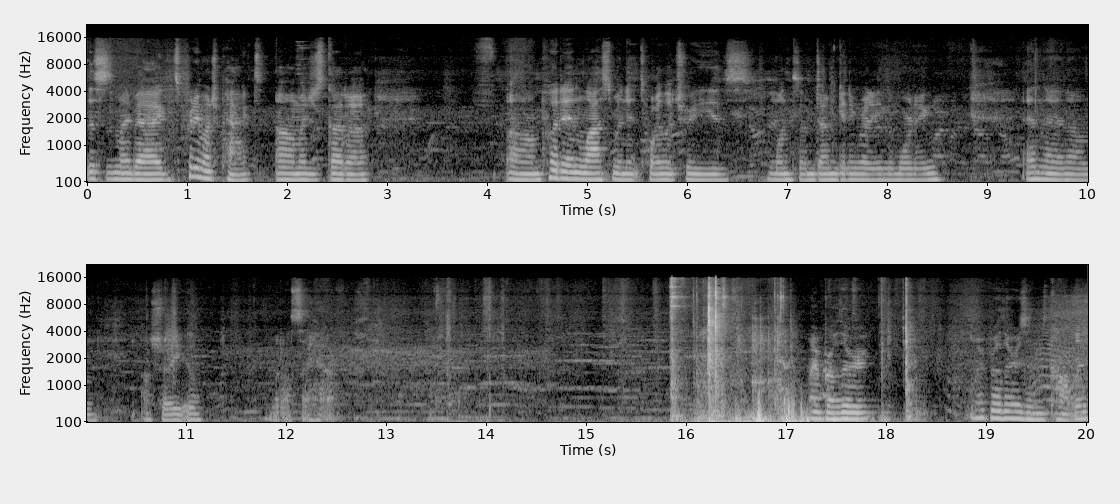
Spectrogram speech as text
this is my bag. It's pretty much packed. Um, I just gotta um, put in last-minute toiletries once I'm done getting ready in the morning. And then um, I'll show you what else I have. My brother, my brother is in college,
